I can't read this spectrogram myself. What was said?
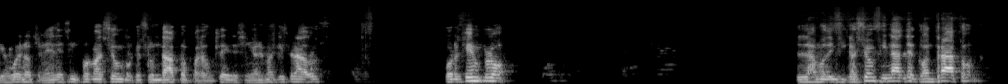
y es bueno tener esa información porque es un dato para ustedes, señores magistrados. Por ejemplo, la modificación final del contrato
